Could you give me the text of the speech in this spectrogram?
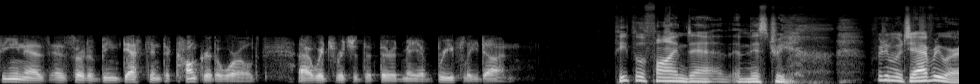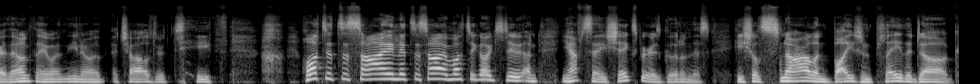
seen as as sort of being destined to conquer the world, uh, which Richard III may have briefly done. People find uh, a mystery. Pretty much everywhere, don't they? When you know a child with teeth, what's it's a sign? It's a sign. What's he going to do? And you have to say Shakespeare is good on this. He shall snarl and bite and play the dog.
